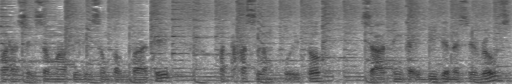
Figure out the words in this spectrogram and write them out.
para sa isang mabilisang pagbati. Patakas lang po ito sa ating kaibigan na si Rose.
